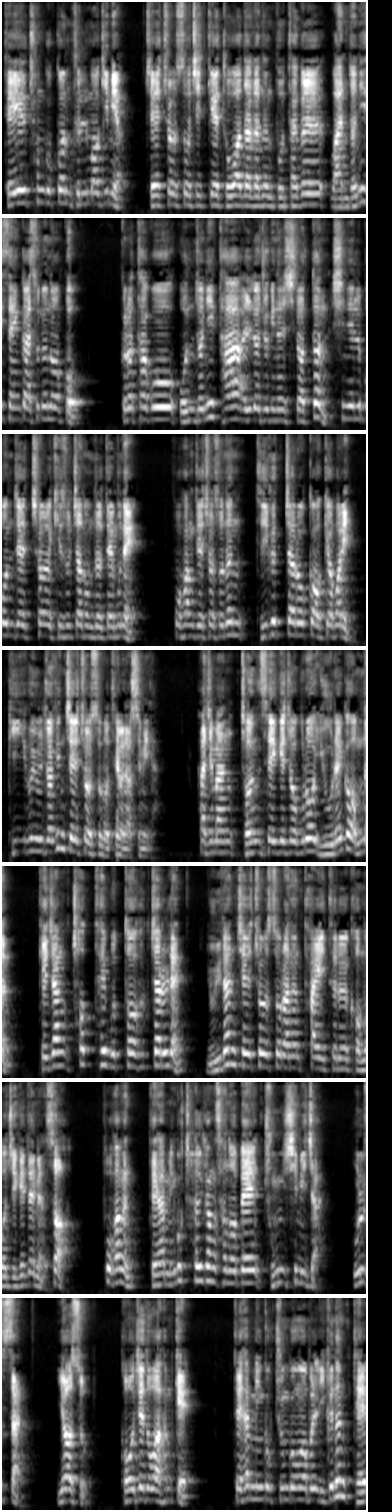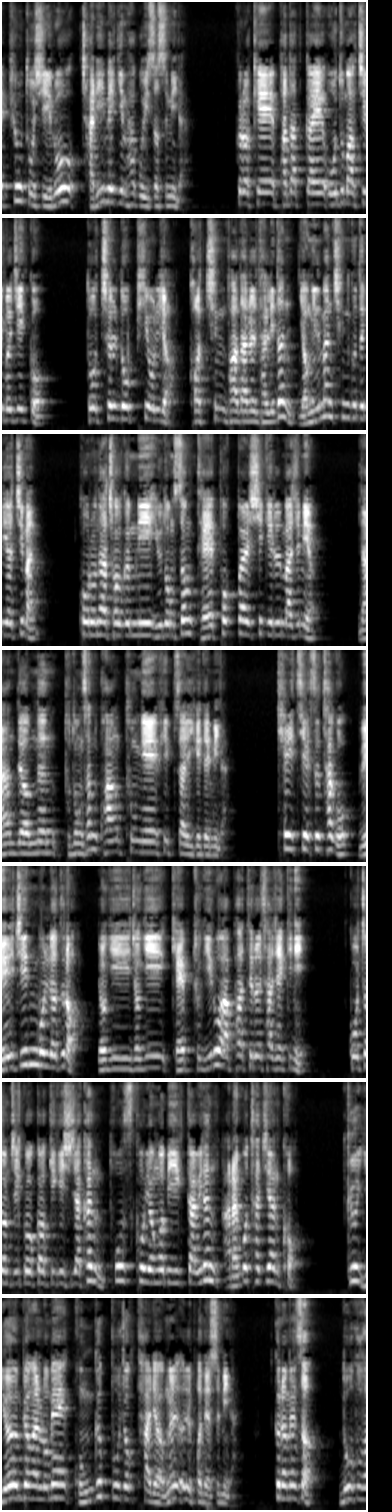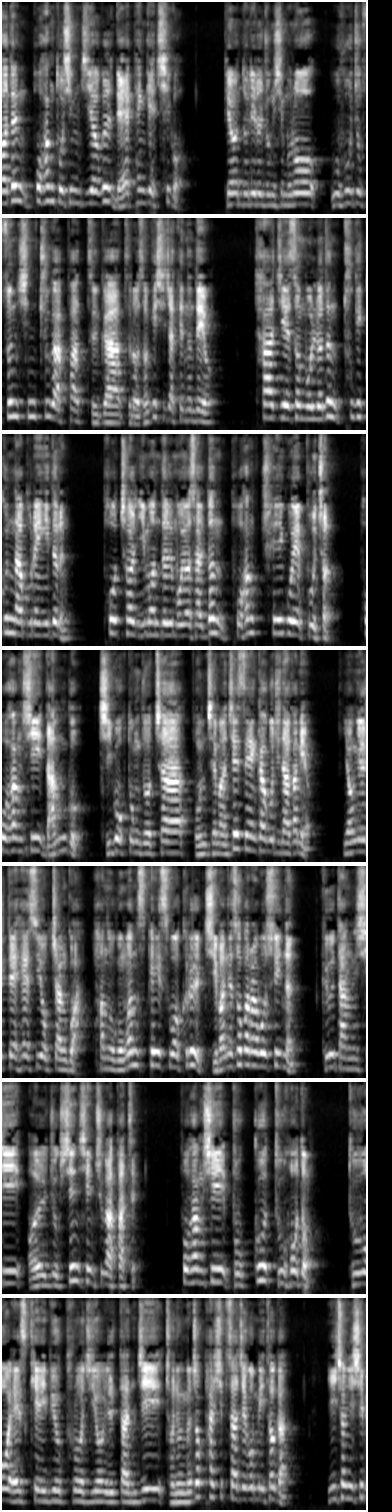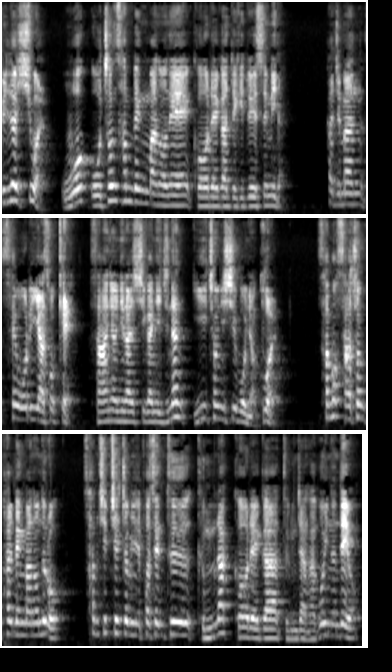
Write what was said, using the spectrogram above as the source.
대일 청구권 들먹이며 제철소 짓게 도와달라는 부탁을 완전히 쌩깔 수는 없고 그렇다고 온전히 다 알려주기는 싫었던 신일본 제철 기술자 놈들 때문에 포항제철소는 디귿자로 꺾여버린 비효율적인 제철소로 태어났습니다. 하지만 전 세계적으로 유례가 없는 개장 첫 해부터 흑자를 낸 유일한 제철소라는 타이틀을 거머쥐게 되면서 포항은 대한민국 철강 산업의 중심이자 울산, 여수, 거제도와 함께 대한민국 중공업을 이끄는 대표 도시로 자리매김하고 있었습니다. 그렇게 바닷가에 오두막집을 짓고 돛을 높이 올려 거친 바다를 달리던 영일만 친구들이었지만 코로나 저금리 유동성 대폭발 시기를 맞으며 난데없는 부동산 광풍에 휩싸이게 됩니다. KTX 타고 외진 몰려들어 여기저기 갭투기로 아파트를 사재끼니 고점 찍고 꺾이기 시작한 포스코 영업이익 따위는 아랑곳하지 않고 그 연병할 놈의 공급 부족 타령을 읊어댔습니다. 그러면서 노후화된 포항 도심 지역을 내팽개치고 변두리를 중심으로 우후죽순 신축 아파트가 들어서기 시작했는데요. 타지에서 몰려든 투기꾼 나부랭이들은 포철 임원들 모여 살던 포항 최고의 부촌, 포항시 남구, 지곡동조차 본체만 채 쌩까고 지나가며 영일대 해수욕장과 환호공원 스페이스워크를 집안에서 바라볼 수 있는 그 당시 얼죽신 신축 아파트, 포항시 북구 두호동, 두호 SK뷰 프로지오 1단지 전용 면적 84제곱미터가 2021년 10월 5억 5,300만 원에 거래가 되기도 했습니다. 하지만 세월이 야속해 4년이란 시간이 지난 2025년 9월 3억 4,800만 원으로 37.1% 급락 거래가 등장하고 있는데요.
